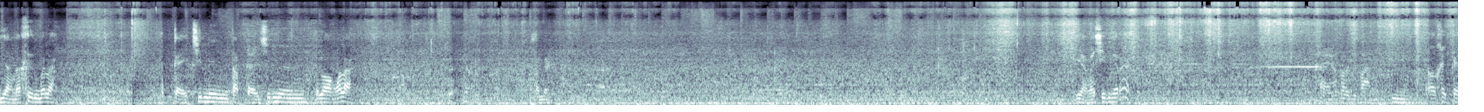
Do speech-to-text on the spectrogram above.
อย่างละครึ่งไหมล่ะตับไก่ชิ้นหนึ่งตับไก่ชิ้นหนึ่งไปลองวะล่ะทำไหมอย่างละชิ้นก็ได้ไข่แล้วก็อยู่บ้านอืมเอาไข่ไก่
